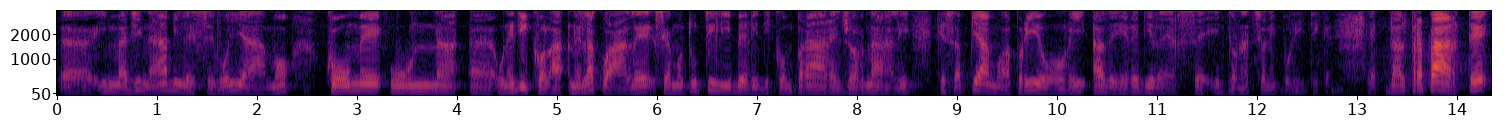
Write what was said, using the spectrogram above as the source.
eh, immaginabile, se vogliamo, come un, eh, un'edicola nella quale siamo tutti liberi di comprare giornali che sappiamo a priori avere diverse intonazioni politiche. d'altra parte,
